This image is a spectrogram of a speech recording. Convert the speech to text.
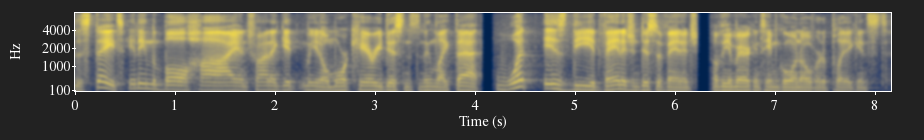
the states, hitting the ball high and trying to get you know more carry distance and things like that. What is the advantage and disadvantage of the American team going over to play against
